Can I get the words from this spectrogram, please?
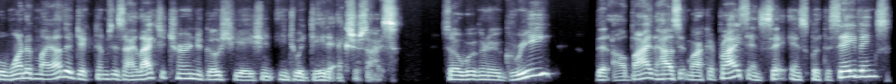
Well, one of my other dictums is I like to turn negotiation into a data exercise. So we're going to agree that I'll buy the house at market price and say, and split the savings.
